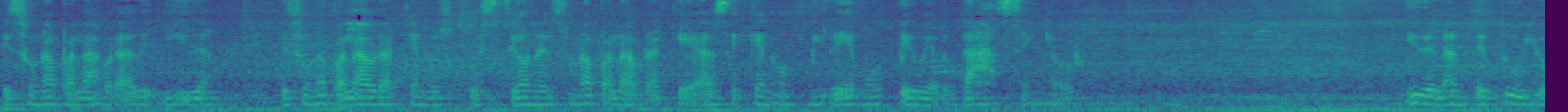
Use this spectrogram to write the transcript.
Es una palabra de vida, es una palabra que nos cuestiona, es una palabra que hace que nos miremos de verdad, Señor. Y delante tuyo,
